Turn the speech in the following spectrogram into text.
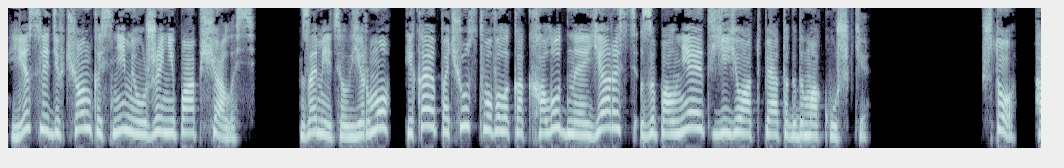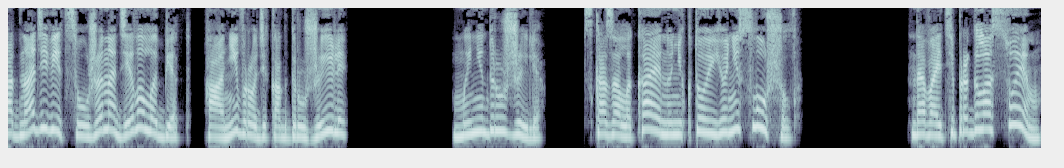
Если девчонка с ними уже не пообщалась. Заметил Ермо, и Кая почувствовала, как холодная ярость заполняет ее от пяток до макушки. Что, одна девица уже наделала бед, а они вроде как дружили. Мы не дружили, сказала Кая, но никто ее не слушал. Давайте проголосуем.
